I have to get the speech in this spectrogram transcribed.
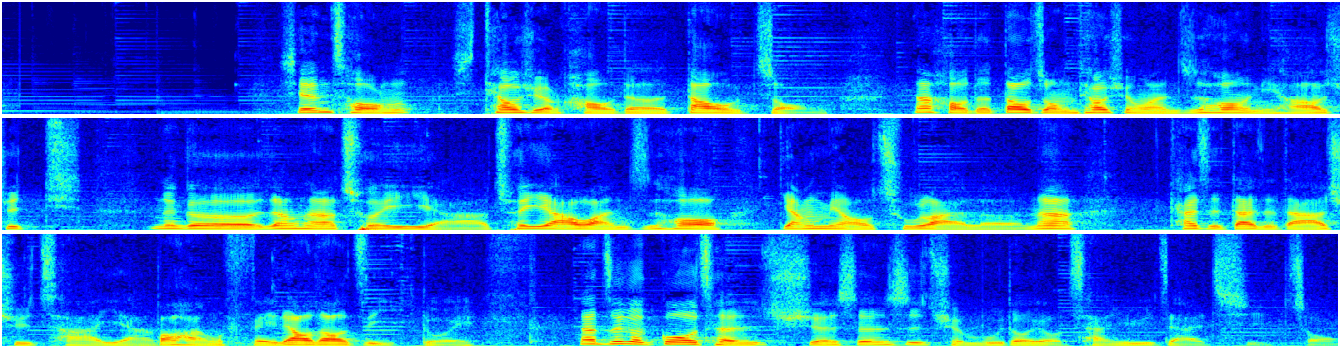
先从挑选好的稻种，那好的稻种挑选完之后，你还要去。那个让它催芽，催芽完之后，秧苗出来了，那开始带着大家去插秧，包含肥料到自己堆。那这个过程，学生是全部都有参与在其中，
